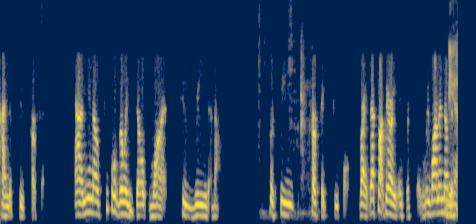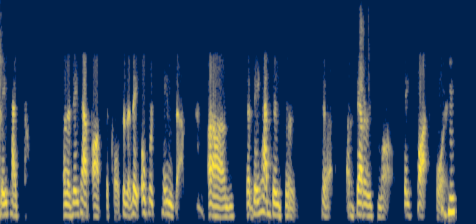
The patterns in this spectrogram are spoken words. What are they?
kind of too perfect, and you know people really don't want to read about perceived perfect people, right? That's not very interesting. We want to know yeah. that they've had and that they've obstacles so that they overcame them, um, that they had their journey to a better tomorrow. They fought for it. Mm-hmm.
